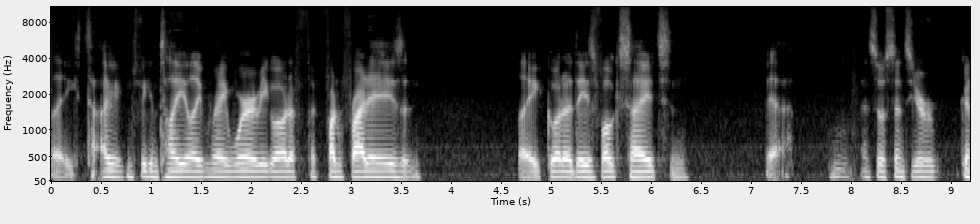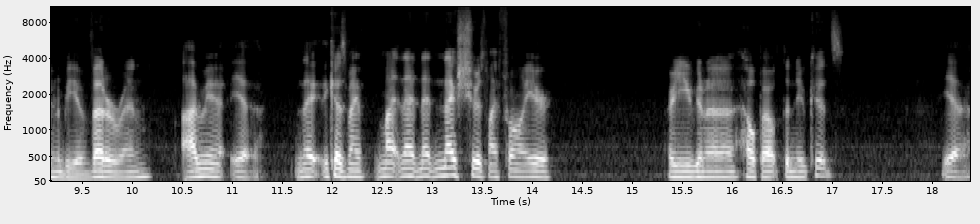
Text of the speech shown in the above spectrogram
Like t- I can, we can tell you like right where we go to F- Fun Fridays and like go to these folk sites and yeah. Mm, and so, since you're going to be a veteran, I mean yeah, because my my ne- ne- next year is my final year. are you going to help out the new kids? Yeah.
